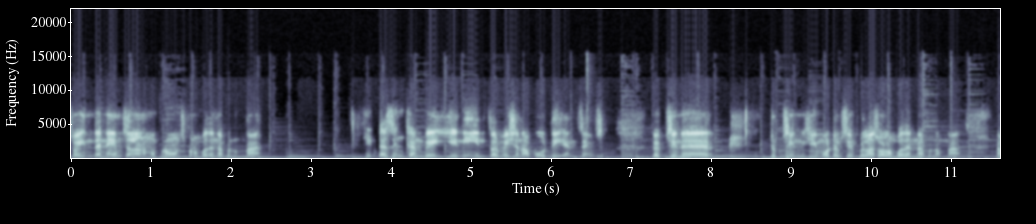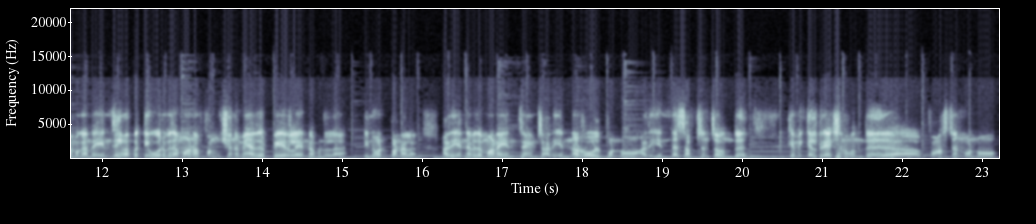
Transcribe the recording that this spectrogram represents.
ஸோ இந்த நேம்ஸ் எல்லாம் நம்ம ப்ரொனவுன்ஸ் பண்ணும்போது என்ன பண்ணோம்னா it doesn't convey any information about the enzymes பெப்சினர் ட்ரிப்சின் ஹீமோட்ரிப்சின் இப்படிலாம் சொல்லும் போது என்ன பண்ணோம்னா நமக்கு அந்த என்ஜைமை பத்தி ஒரு விதமான ஃபங்க்ஷனுமே அது பேர்ல என்ன பண்ணல டினோட் பண்ணல. அது என்ன விதமான என்ஜைம்ஸ் அது என்ன ரோல் பண்ணும் அது எந்த சப்ஸ்டன்ஸை வந்து கெமிக்கல் ரியாக்ஷன் வந்து ஃபாஸ்டன் பண்ணும்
